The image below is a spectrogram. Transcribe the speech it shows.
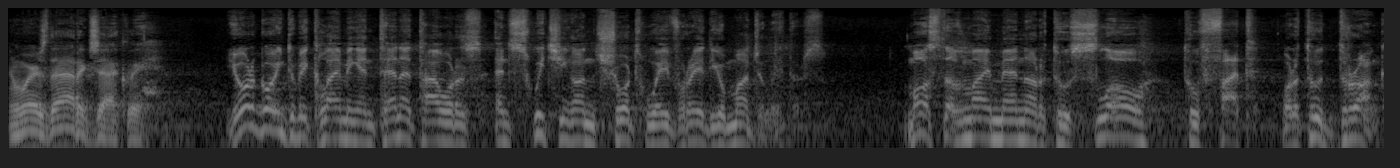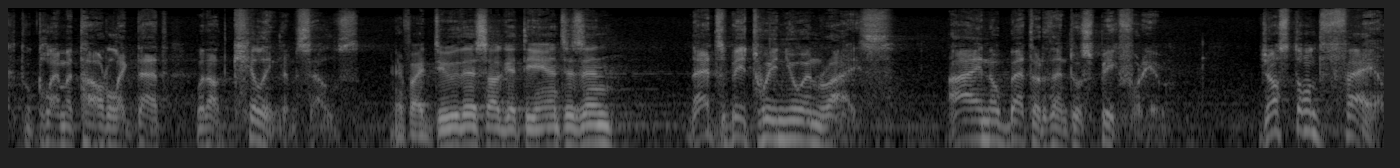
And where's that exactly? You're going to be climbing antenna towers and switching on shortwave radio modulators. Most of my men are too slow, too fat, or too drunk to climb a tower like that without killing themselves. If I do this, I'll get the Antizin? That's between you and Rais. I know better than to speak for him. Just don't fail.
